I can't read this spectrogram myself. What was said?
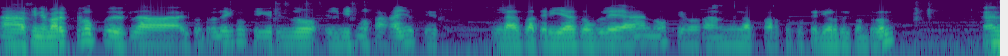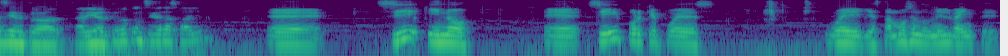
Ah, sin embargo, pues la, el control de Xbox sigue siendo el mismo fallo, que es las baterías AA, ¿no? Que van en la parte posterior del control. Ah, es cierto. Darío, ¿tú lo consideras fallo? Eh, sí y no. Eh, sí, porque pues, güey, ya estamos en 2020,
